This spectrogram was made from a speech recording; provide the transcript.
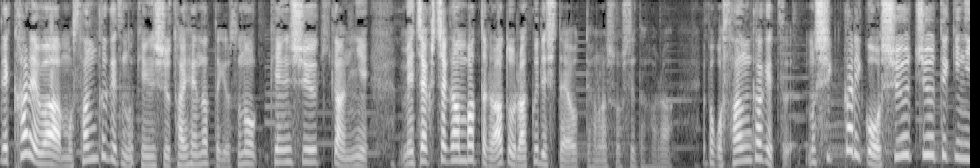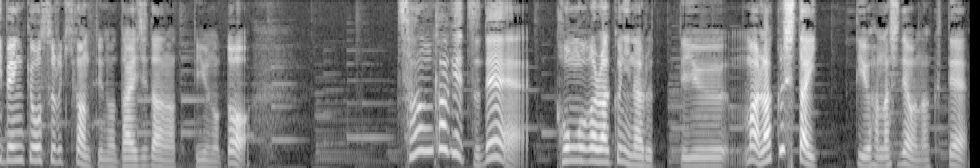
で、彼はもう3ヶ月の研修大変だったけど、その研修期間にめちゃくちゃ頑張ったからあと楽でしたよって話をしてたから、やっぱこう3ヶ月、もうしっかりこう集中的に勉強する期間っていうのは大事だなっていうのと、3ヶ月で今後が楽になるっていう、まあ楽したいっていう話ではなくて、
